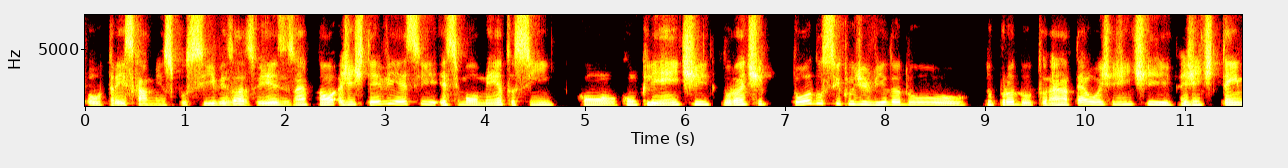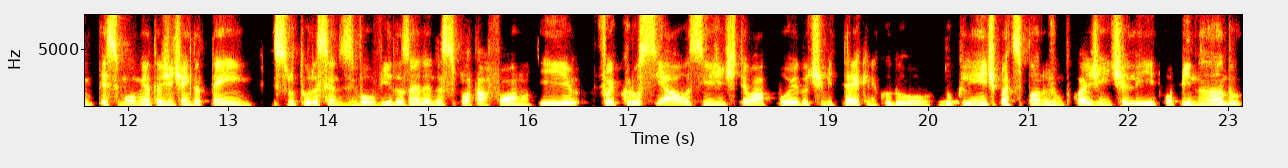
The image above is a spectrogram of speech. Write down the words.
ou três caminhos possíveis às vezes, né? Então a gente teve esse esse momento assim com, com o cliente durante todo o ciclo de vida do, do produto, né? Até hoje a gente a gente tem esse momento, a gente ainda tem estruturas sendo desenvolvidas, né, dentro dessa plataforma e foi crucial assim a gente ter o apoio do time técnico do, do cliente participando junto com a gente ali, opinando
